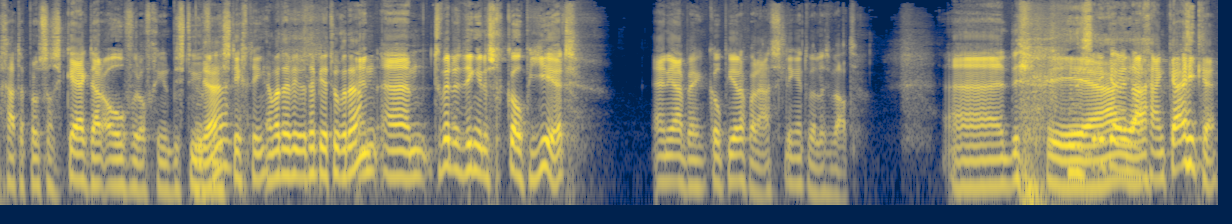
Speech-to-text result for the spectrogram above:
gaat de protestantse kerk daarover of ging het bestuur Ja? van de stichting? En wat heb, je, wat heb jij toen gedaan? En ehm, toen werden de dingen dus gekopieerd. En ja, bij een kopieerapparaat slingert wel eens wat. Eh, dus, dus ik ben ja. daar gaan kijken.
